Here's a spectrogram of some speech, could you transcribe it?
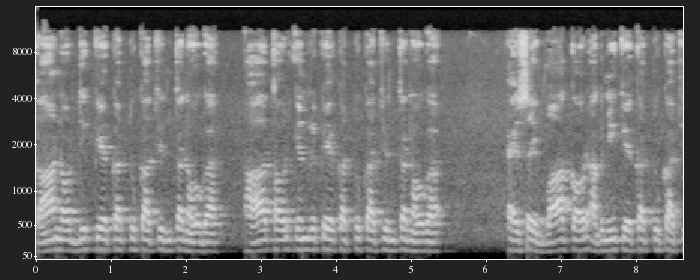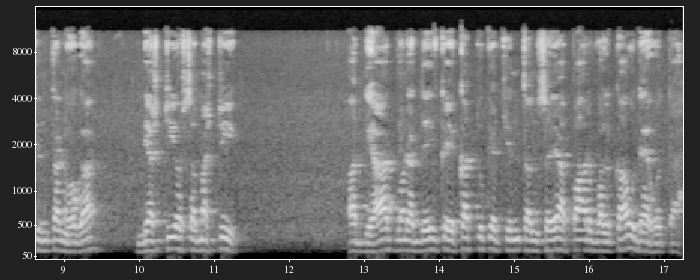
कान और दिक के एकत्व का चिंतन होगा। हाथ और इंद्र के एकत्व का चिंतन होगा। ऐसे वाक और अग्नि के एकत्व का चिंतन होगा। व्यष्टि और समष्टि अध्यात्म और अदैव के एकत्व के चिंतन से अपार बल का उदय होता है।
